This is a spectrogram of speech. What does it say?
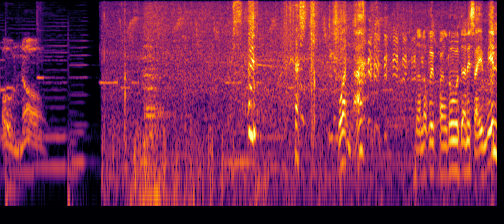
Oh no! Wan, ah. Nano ko'y pangluod ani sa imin.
